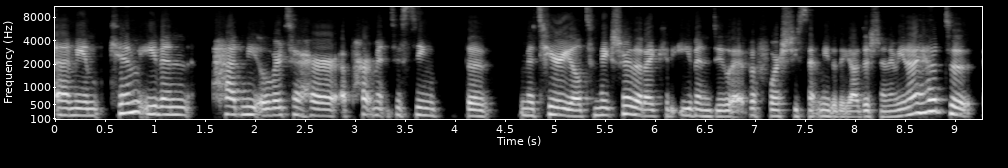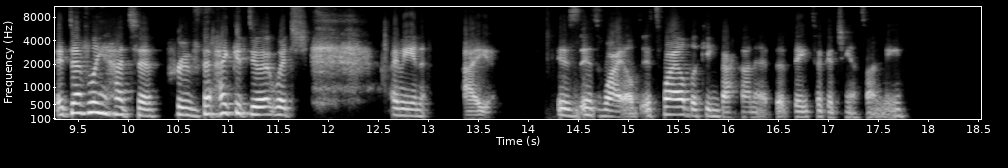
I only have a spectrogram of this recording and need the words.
I mean, Kim even had me over to her apartment to sing the material to make sure that I could even do it before she sent me to the audition. I mean, I had to, I definitely had to prove that I could do it, which I mean, I is is wild. It's wild looking back on it that they took a chance on me.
